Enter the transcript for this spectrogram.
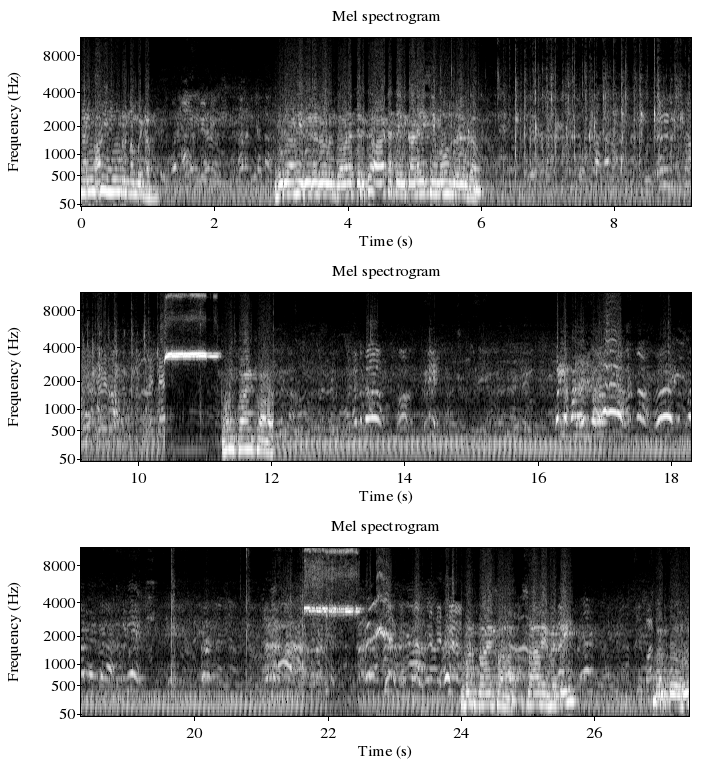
கடைசி மூன்று நிமிடம். இரு அணி வீரர்களும் கவனத்திற்கு ஆட்டத்தின் கடைசி மூன்று நிமிடம். One point for one point for Samipatti தற்போது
